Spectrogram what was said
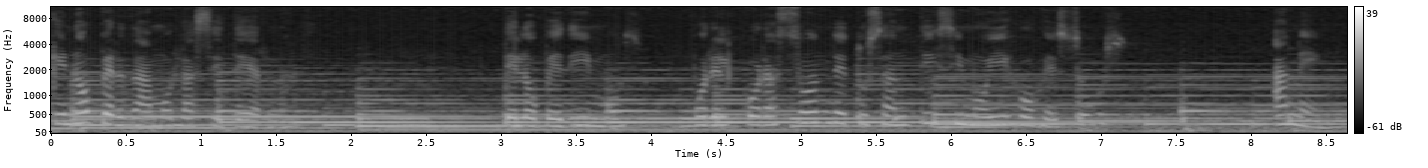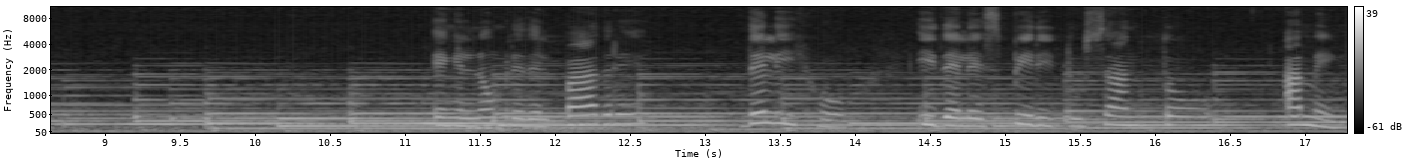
que no perdamos las eternas. Te lo pedimos por el corazón de tu Santísimo Hijo Jesús, Amén. En el nombre del Padre, del Hijo y del Espíritu Santo. Amén.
